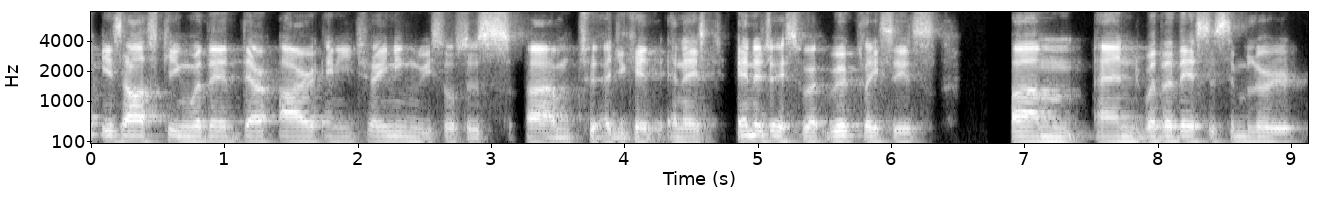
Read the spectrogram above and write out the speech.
is asking whether there are any training resources um, to educate NHS workplaces um, and whether there's a similar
